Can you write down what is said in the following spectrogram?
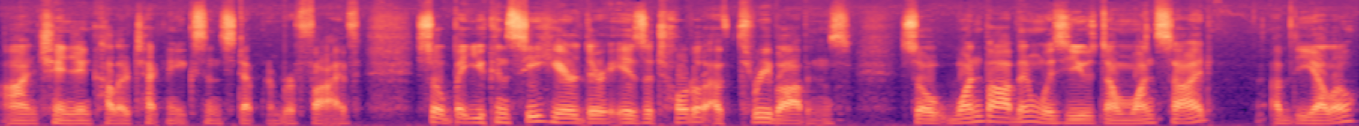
on changing color techniques in step number five. So but you can see here there is a total of three bobbins. So one bobbin was used on one side of the yellow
